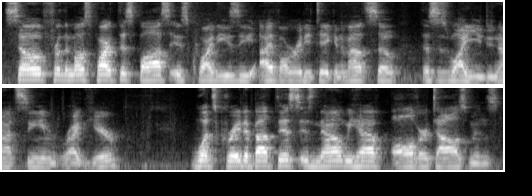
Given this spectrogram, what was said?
So for the most part, this boss is quite easy. I've already taken him out, so this is why you do not see him right here. What's great about this is now we have all of our talismans.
